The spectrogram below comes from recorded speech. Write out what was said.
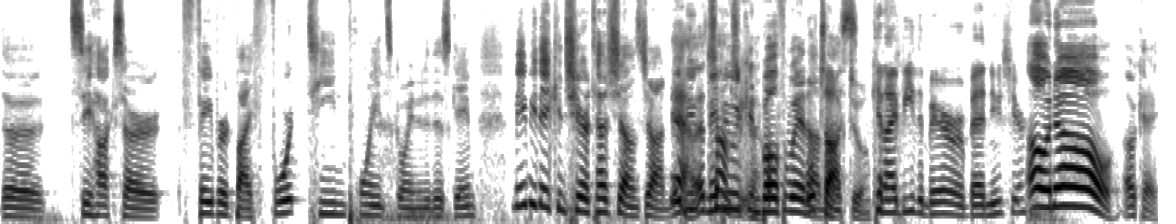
The Seahawks are favored by 14 points going into this game. Maybe they can share touchdowns, John. Maybe, Yeah, that maybe sounds we can good. both win. We'll on talk this. to him. Can I be the bearer of bad news here? Oh no! Okay,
